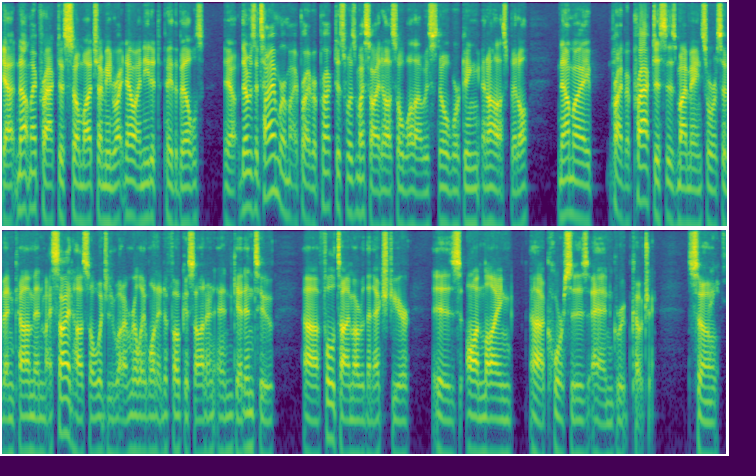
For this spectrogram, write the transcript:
Yeah, not my practice so much. I mean, right now I need it to pay the bills. Yeah, there was a time where my private practice was my side hustle while I was still working in a hospital. Now my private practice is my main source of income and my side hustle, which is what I'm really wanting to focus on and, and get into uh, full time over the next year, is online uh, courses and group coaching. So, right.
